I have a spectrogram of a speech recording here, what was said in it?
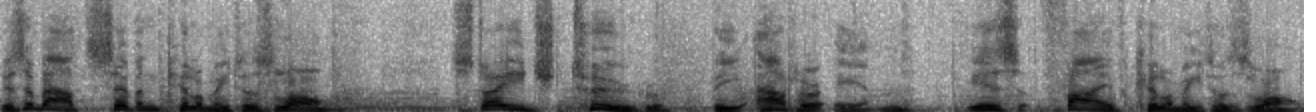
is about seven kilometres long. Stage two, the outer end, is five kilometres long.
